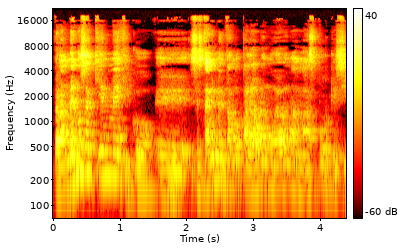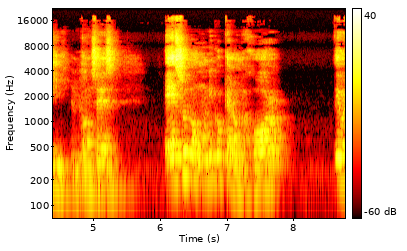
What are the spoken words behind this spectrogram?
pero al menos aquí en México eh, se están inventando palabras nuevas nada más porque sí. Entonces, eso es lo único que a lo mejor, digo,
